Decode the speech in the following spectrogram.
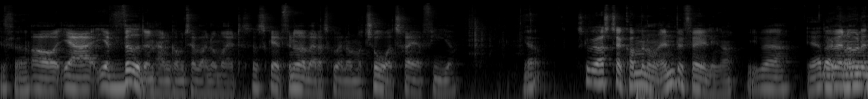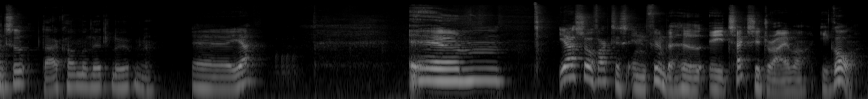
Det er fair. Og jeg, jeg ved, at den her kommer til at være nummer et. Så skal jeg finde ud af, hvad der skal være nummer 2 og 3 og 4. Ja. Så skal vi også til at komme med nogle anbefalinger. Vi være, Ja, der vi er af kommet- den tid. Der er kommet lidt løbende. Øh, ja. Øhm, jeg så faktisk en film, der hed A Taxi Driver i går.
